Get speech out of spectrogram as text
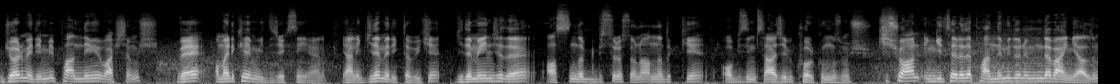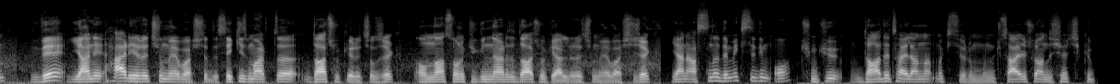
görmediğim bir pandemi başlamış ve Amerika'ya mı gideceksin yani? Yani gidemedik tabii ki. Gidemeyince de aslında bir süre sonra anladık ki o bizim sadece bir korkumuzmuş. Ki şu an İngiltere'de pandemi döneminde ben geldim. Ve yani her yer açılmaya başladı. 8 Mart'ta daha çok yer açılacak. Ondan sonraki günlerde daha çok yerler açılmaya başlayacak. Yani aslında demek istediğim o. Çünkü daha detaylı anlatmak istiyorum bunu. Sadece şu an dışarı çıkıp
